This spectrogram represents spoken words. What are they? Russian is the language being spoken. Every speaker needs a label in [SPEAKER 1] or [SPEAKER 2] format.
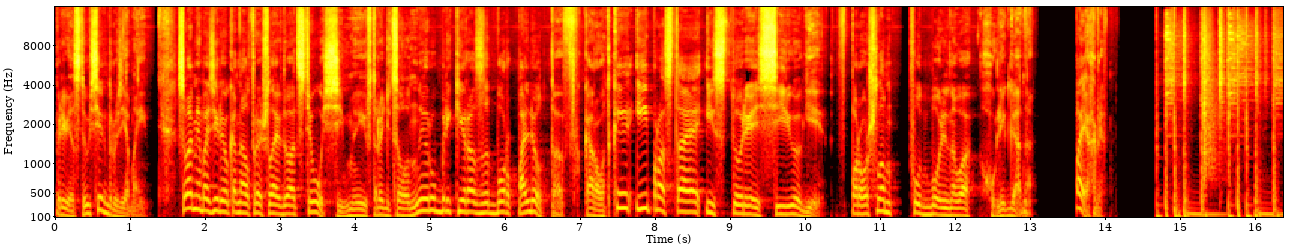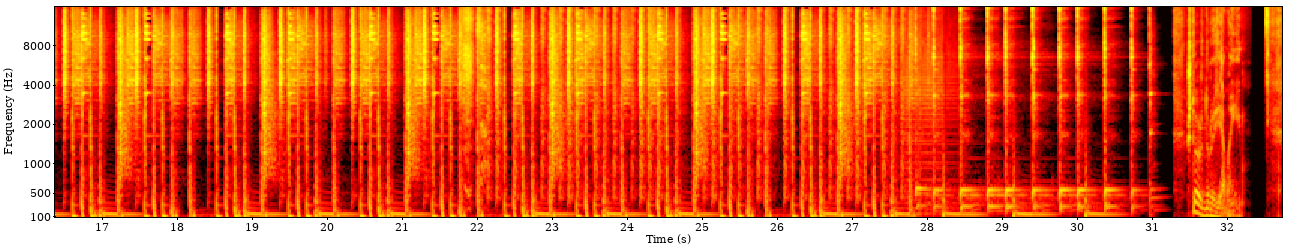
[SPEAKER 1] Приветствую всех, друзья мои. С вами Базилио, канал Fresh Life 28 и в традиционной рубрике «Разбор полетов». Короткая и простая история Сереги, в прошлом футбольного хулигана. Поехали! Что ж, друзья мои,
